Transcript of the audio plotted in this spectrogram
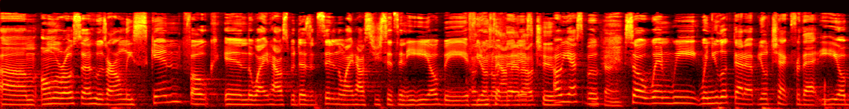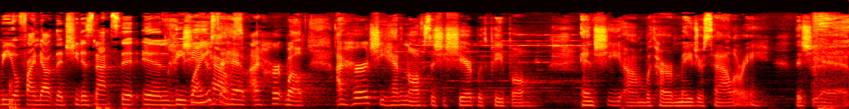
um, Omarosa, who is our only skin folk in the White House, but doesn't sit in the White House, she sits in EEOB. If Oh, you don't you know found what that out too? Oh yes, boo. Okay. So when we when you look that up, you'll check for that EEOB. You'll find out that she does not sit in the she White used to have. I heard. Well, I heard she had an office that she shared with people, and she, um, with her major salary that she had,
